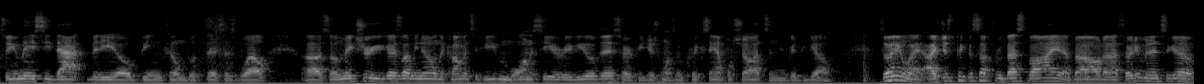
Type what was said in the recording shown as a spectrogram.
So you may see that video being filmed with this as well. Uh, so make sure you guys let me know in the comments if you even want to see a review of this or if you just want some quick sample shots and you're good to go. So anyway, I just picked this up from Best Buy about uh, 30 minutes ago.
